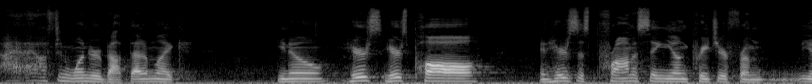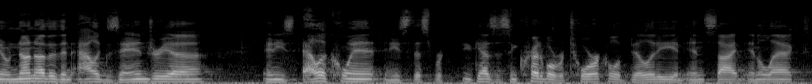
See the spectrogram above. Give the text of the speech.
I often wonder about that. I'm like, you know, here's, here's Paul, and here's this promising young preacher from, you know, none other than Alexandria, and he's eloquent, and he's this, he has this incredible rhetorical ability and insight and intellect.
